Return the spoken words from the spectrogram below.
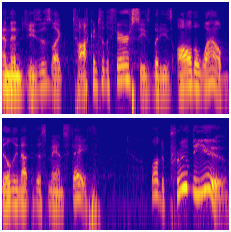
And then Jesus, like, talking to the Pharisees, but he's all the while building up this man's faith. Well, to prove to you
